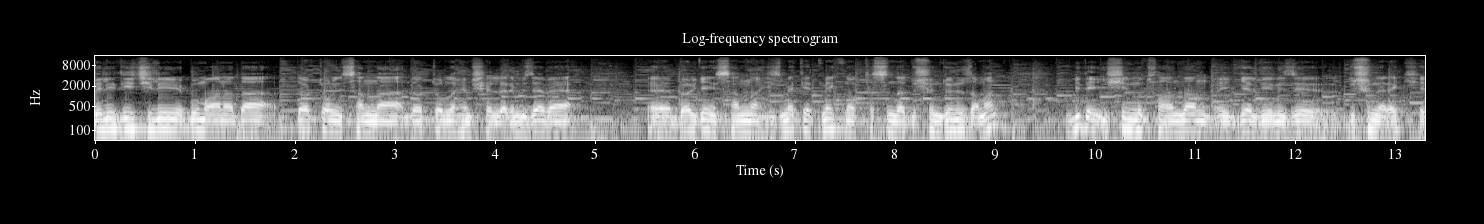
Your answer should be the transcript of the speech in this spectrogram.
belediyeciliği bu manada dört yol insanlığa, dört yollu hemşerilerimize ve e, bölge insanına hizmet etmek noktasında düşündüğünüz zaman bir de işin mutfağından e, geldiğinizi düşünerek e,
